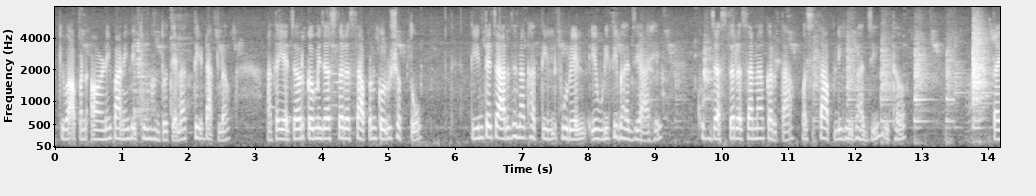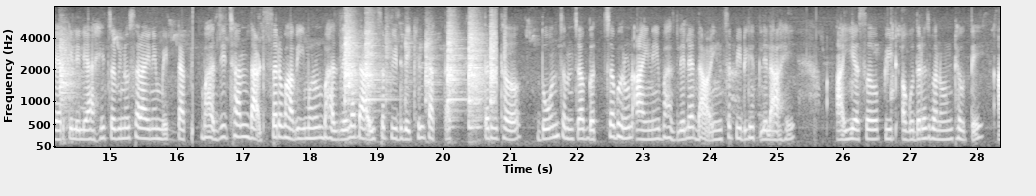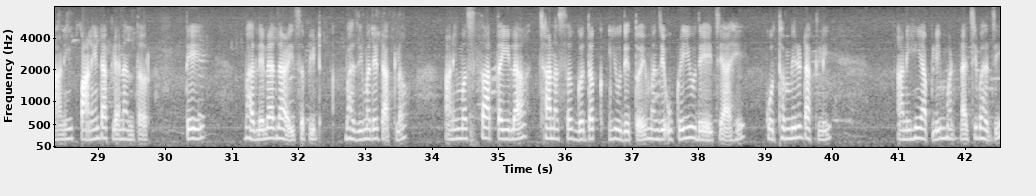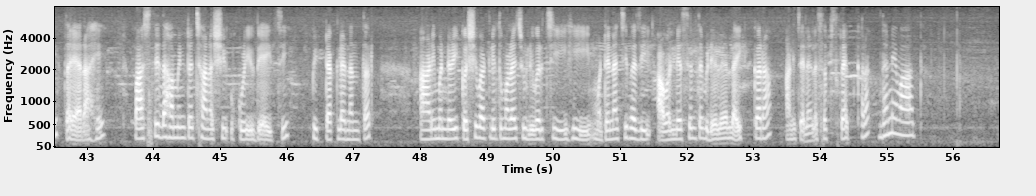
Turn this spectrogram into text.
किंवा आपण अळणी पाणी देखील म्हणतो त्याला ते टाकलं. आता याच्यावर कमी जास्त रस्सा आपण करू शकतो. तीन ते चार जणं खातील पुरेल एवढी ती भाजी आहे. खूप जास्त रसा न करता मस्त आपली ही भाजी इथं तयार केलेली आहे. चवीनुसार आईने मीठ टाकले. भाजी छान दाटसर व्हावी म्हणून भाजलेल्या डाळीचं पीठ देखील टाकतात. तर इथं दोन चमचा गच्च भरून आईने भाजलेल्या डाळींचं पीठ घेतलेलं आहे. आई असं पीठ अगोदरच बनवून ठेवते आणि पाणी टाकल्यानंतर ते भाजलेल्या डाळीचं पीठ भाजीमध्ये टाकलं आणि मस्त आता हिला छान असं गदक येऊ देतो आहे म्हणजे उकळी येऊ द्यायची आहे. कोथिंबीर टाकली आणि ही आपली मटणाची भाजी तयार आहे. पाच ते दहा मिनटं छान अशी उकळी येऊ द्यायची पीठ टाकल्यानंतर. आणि मंडळी कशी वाटली तुम्हाला चुलीवरची ही मटणाची भाजी? आवडली असेल तर व्हिडिओला लाईक करा आणि चॅनलला सबस्क्राईब करा. धन्यवाद!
